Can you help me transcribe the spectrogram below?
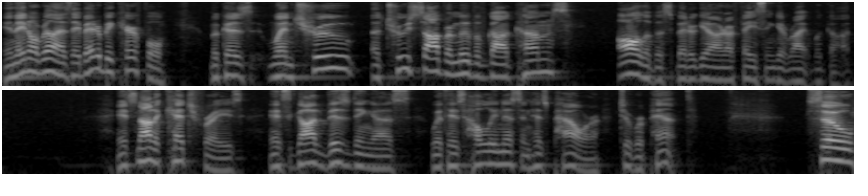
and they don't realize they better be careful because when true a true sovereign move of God comes, all of us better get on our face and get right with God. It's not a catchphrase. It's God visiting us with his holiness and his power to repent. So,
